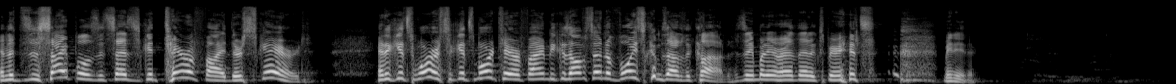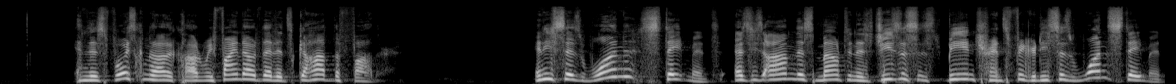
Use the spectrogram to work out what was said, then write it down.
And the disciples, it says, get terrified. They're scared. And it gets worse. It gets more terrifying because all of a sudden a voice comes out of the cloud. Has anybody ever had that experience? Me neither. And this voice comes out of the cloud, and we find out that it's God the Father. And he says one statement as he's on this mountain, as Jesus is being transfigured. He says one statement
